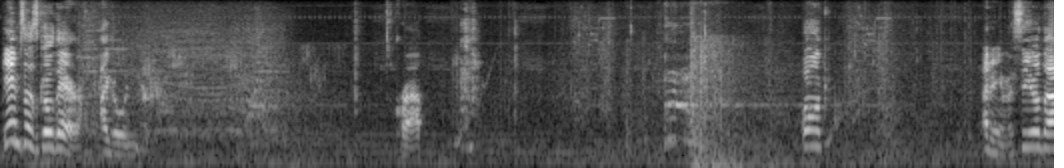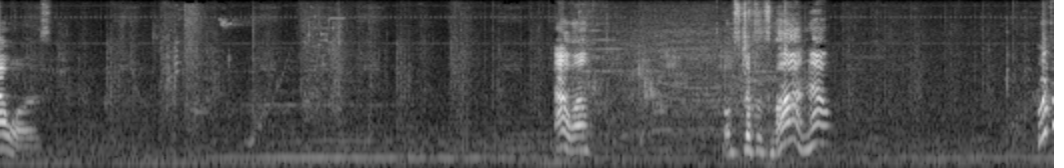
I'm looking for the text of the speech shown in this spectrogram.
Game says go there. I go in here. Crap. Bonk. I didn't even see what that was. Oh well. Some stuff that's mine now. Whoever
